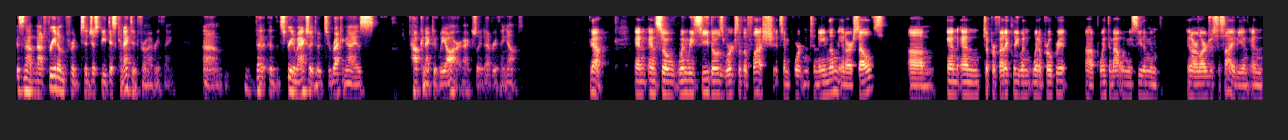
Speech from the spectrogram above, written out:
it's not not freedom for to just be disconnected from everything um, that it's freedom actually to, to recognize how connected we are actually to everything else. Yeah. And and so when we see those works of the flesh it's important to name them in ourselves um, and and to prophetically when when appropriate uh, point them out when we see them in in our larger society. And and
